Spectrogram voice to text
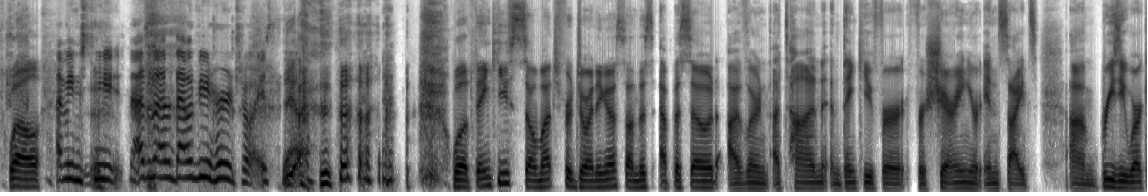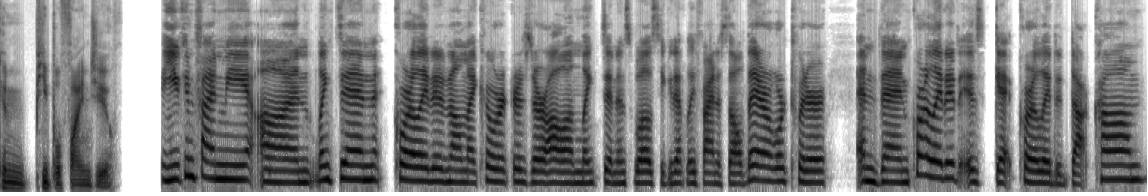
well, I mean, she, that, that that would be her choice. so. Yeah. well, thank you so much for joining us on this episode. I've learned a ton, and thank you for for sharing your insights. Um, Breezy, where can people find you? You can find me on LinkedIn, Correlated, and all my coworkers are all on LinkedIn as well. So you can definitely find us all there or Twitter. And then Correlated is getcorrelated.com.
